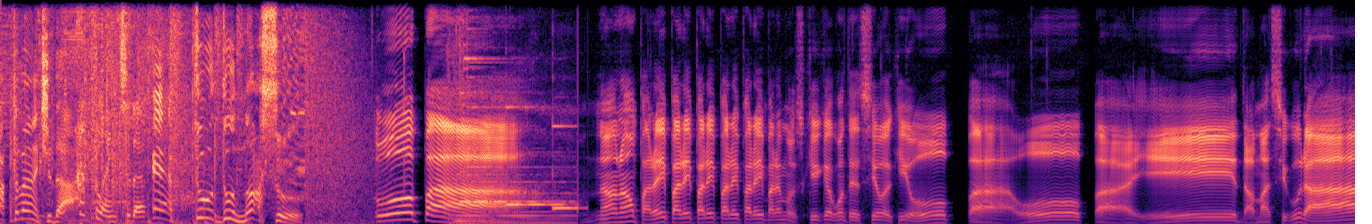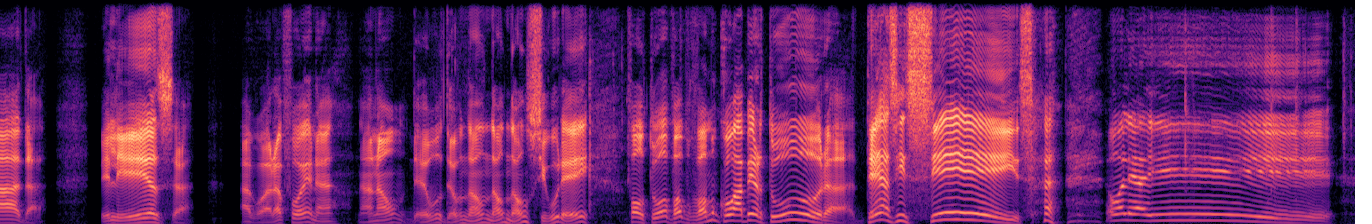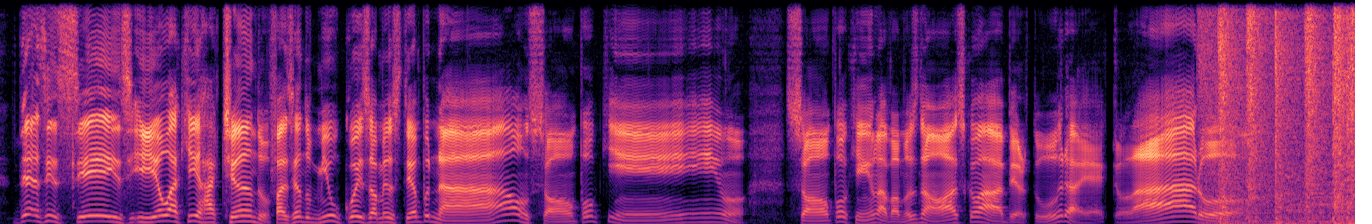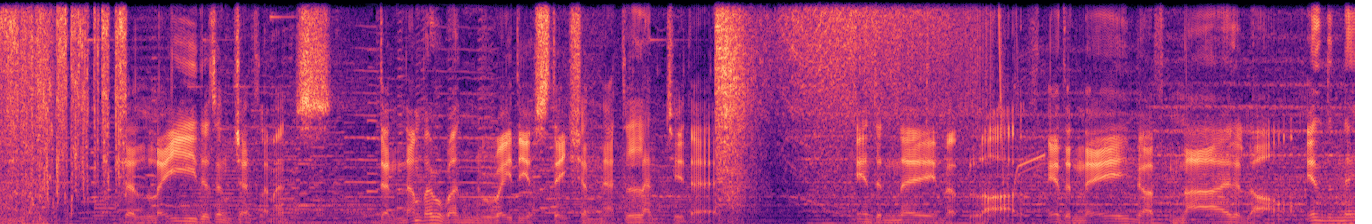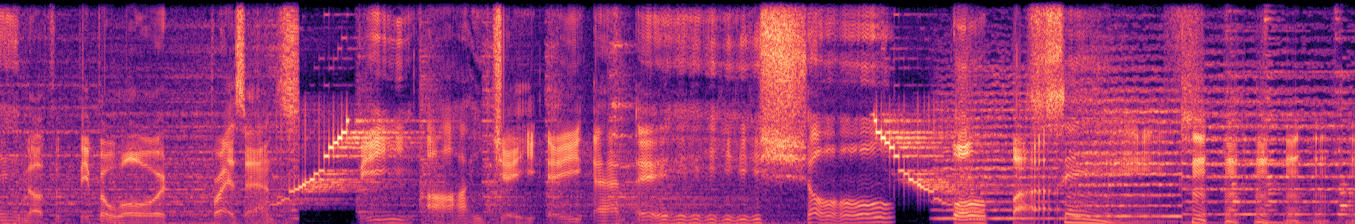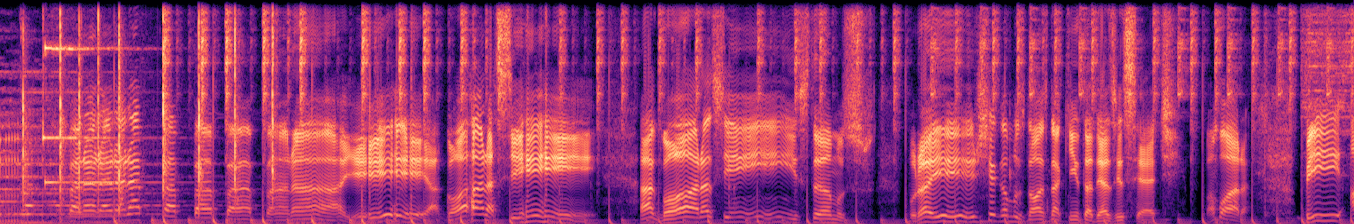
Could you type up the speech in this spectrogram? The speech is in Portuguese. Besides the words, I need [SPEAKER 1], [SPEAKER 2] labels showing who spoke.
[SPEAKER 1] Atlântida.
[SPEAKER 2] Atlântida.
[SPEAKER 1] É tudo nosso.
[SPEAKER 3] Opa! Não, não, parei, parei, parei, parei, parei, paramos. O que, que aconteceu aqui? Opa, opa, aí, dá uma segurada. Beleza. Agora foi, né? Não, não, deu, deu, não, não, não, segurei. Faltou, vamos, vamos com a abertura. 10 e 6. Olha aí. 10 e 6 e eu aqui rateando, fazendo mil coisas ao mesmo tempo. Não, só um pouquinho. Só um pouquinho, lá vamos nós com a abertura, é claro. The ladies and gentlemen, the number one radio station Atlantida. In the name of love, in the name of night long, in the name of people world presents B-I-J-A-M-A Show. Opa!
[SPEAKER 1] Sim.
[SPEAKER 3] Aê, agora sim! Agora sim! Estamos por aí, chegamos nós na quinta 10 e 7. Vambora! P-I-J-A-M-A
